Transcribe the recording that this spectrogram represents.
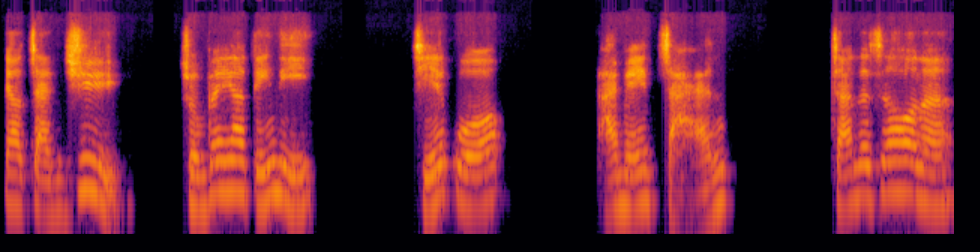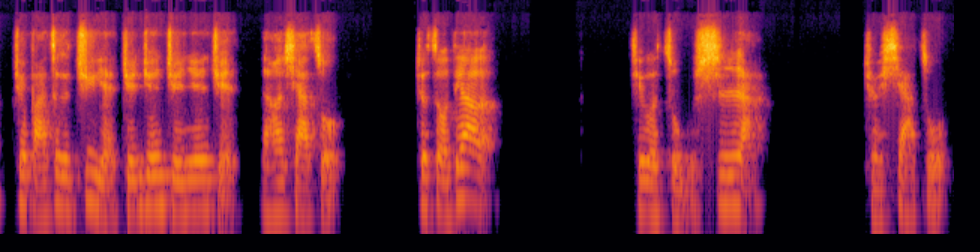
要斩具，准备要顶礼，结果还没斩。斩了之后呢，就把这个具啊卷卷卷卷卷，然后下座就走掉了。结果祖师啊就下座，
